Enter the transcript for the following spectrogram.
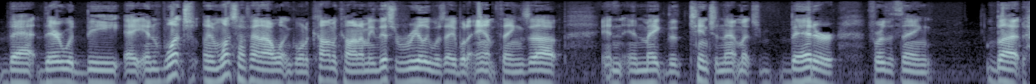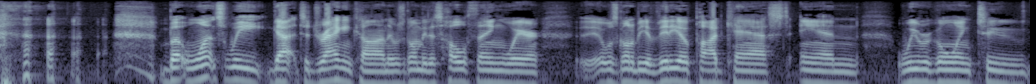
that there would be a and once and once I found out I wasn't going to Comic Con, I mean this really was able to amp things up and and make the tension that much better for the thing. But but once we got to Dragon Con, there was going to be this whole thing where it was going to be a video podcast and we were going to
